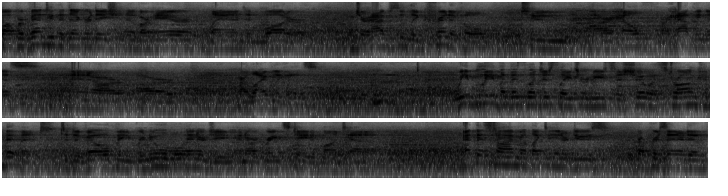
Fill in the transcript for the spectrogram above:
while preventing the degradation of our air, land, and water, which are absolutely critical to our health, our happiness, and our, our, our livelihoods. We believe that this legislature needs to show a strong commitment to developing renewable energy in our great state of Montana. At this time, I'd like to introduce Representative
